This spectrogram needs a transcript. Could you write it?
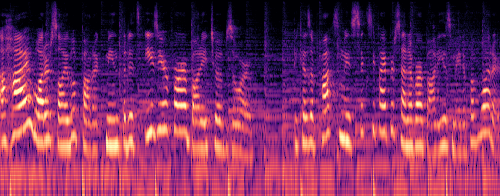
A high water soluble product means that it's easier for our body to absorb because approximately 65% of our body is made up of water.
